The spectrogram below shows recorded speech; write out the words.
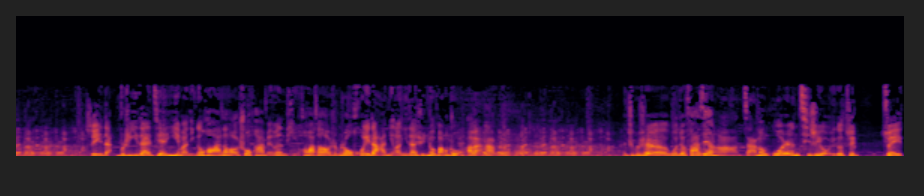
所以的不是一再建议吗？你跟花花草草说话没问题，花花草草什么时候回答你了，你再寻求帮助，好吧？啊，这不是我就发现啊，咱们国人其实有一个最最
